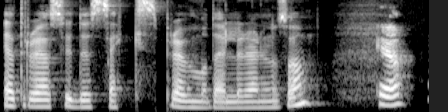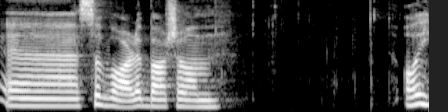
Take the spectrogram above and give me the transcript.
Jeg tror jeg sydde seks prøvemodeller eller noe sånt. Ja. Eh, så var det bare sånn Oi,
